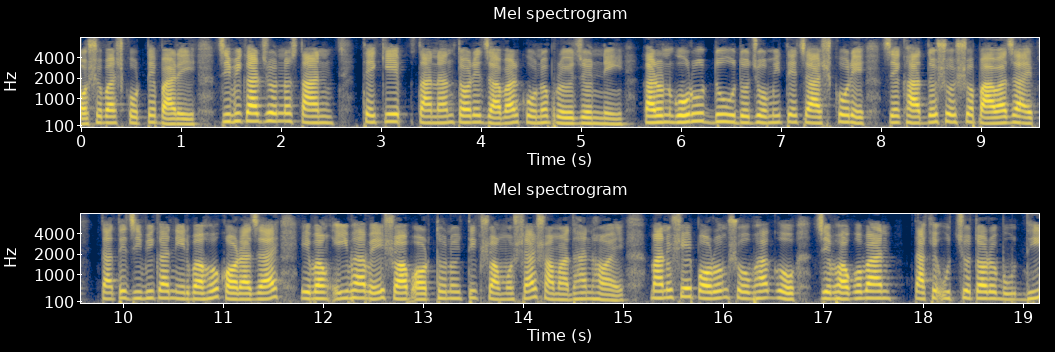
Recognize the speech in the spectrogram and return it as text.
বসবাস করতে পারে। জীবিকার জন্য স্থান থেকে স্থানান্তরে যাবার কোনো প্রয়োজন নেই। কারণ গরুর দুধ ও জমিতে চাষ করে যে খাদ্যশস্য পাওয়া যায়, তাতে জীবিকা নির্বাহ করা যায় এবং এইভাবে সব অর্থনৈতিক সমস্যার সমাধান হয়। মানুষের পরম সৌভাগ্য যে ভগবান তাকে উচ্চতর বুদ্ধি,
